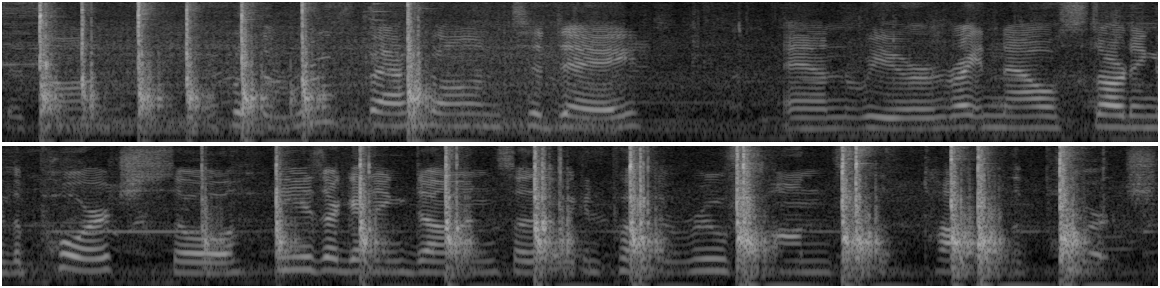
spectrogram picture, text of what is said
sits on. We put the roof back on today. And we are right now starting the porch. So these are getting done so that we can put the roof on the top of the porch.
